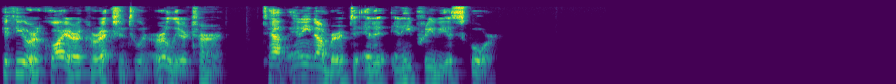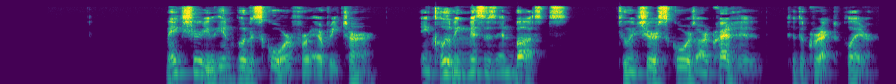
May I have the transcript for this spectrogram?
If you require a correction to an earlier turn, tap any number to edit any previous score. Make sure you input a score for every turn, including misses and busts, to ensure scores are credited to the correct player.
